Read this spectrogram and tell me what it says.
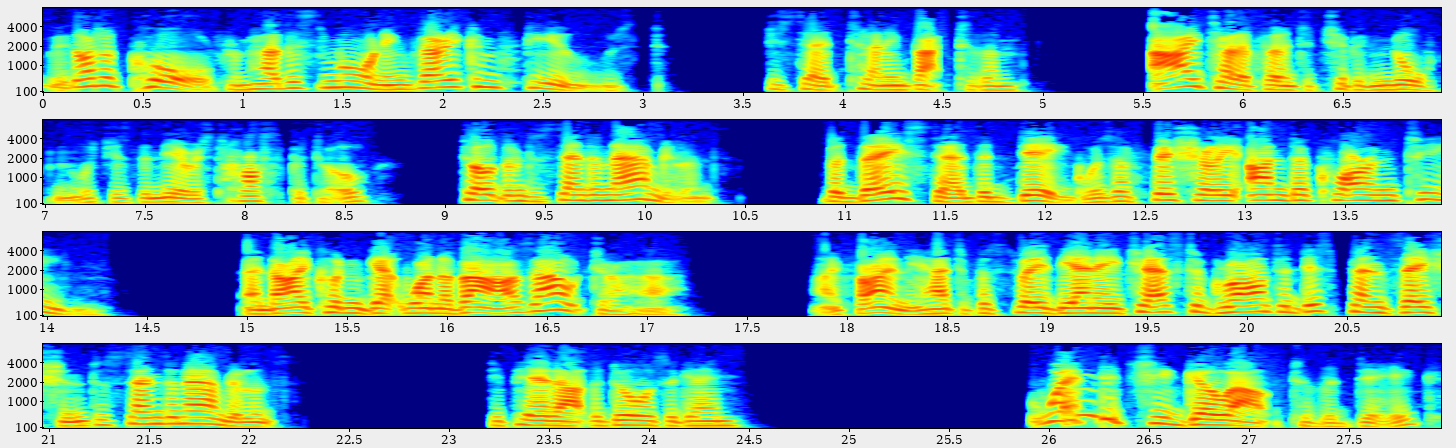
We got a call from her this morning, very confused, she said, turning back to them. I telephoned to Chipping Norton, which is the nearest hospital, told them to send an ambulance but they said the dig was officially under quarantine, and I couldn't get one of ours out to her. I finally had to persuade the NHS to grant a dispensation to send an ambulance. She peered out the doors again. When did she go out to the dig?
